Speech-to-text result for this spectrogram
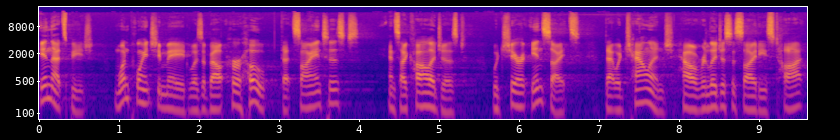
In that speech, one point she made was about her hope that scientists and psychologists would share insights that would challenge how religious societies taught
